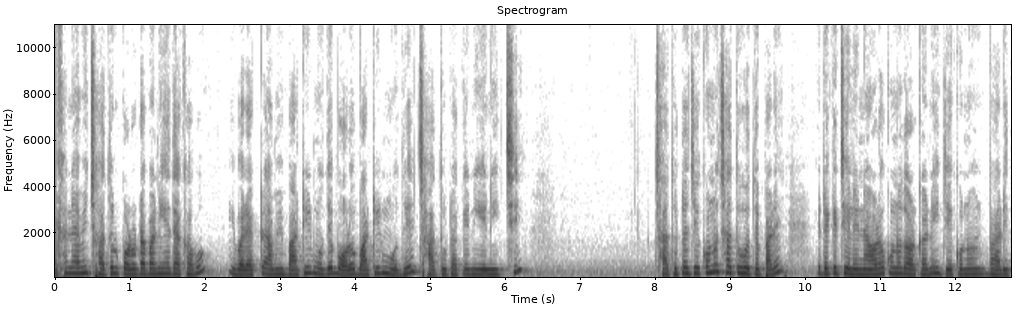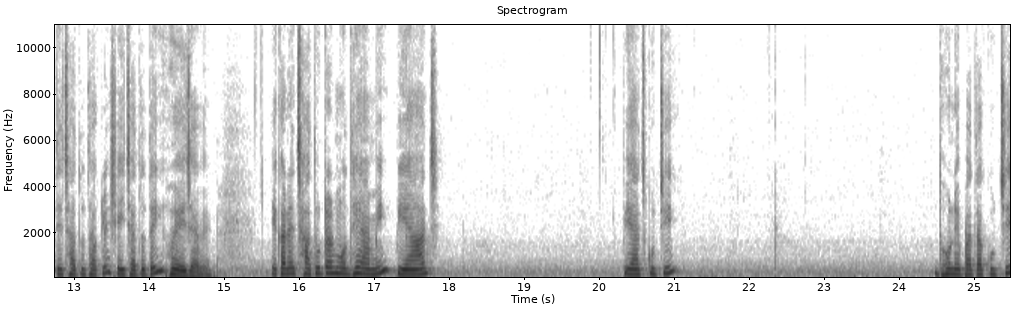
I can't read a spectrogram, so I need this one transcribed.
এখানে আমি ছাতুর পরোটা বানিয়ে দেখাবো। এবার একটা আমি বাটির মধ্যে, বড় বাটির মধ্যে ছাতুটাকে নিয়ে নিচ্ছি। ছাতুটা যে কোনো ছাতু হতে পারে। এটাকে চেলে নেওয়ারও কোনো দরকার নেই, যে কোনো বাড়িতে ছাতু থাকলে সেই ছাতুতেই হয়ে যাবে। এখানে ছাতুটার মধ্যে আমি পেঁয়াজ পেঁয়াজ কুচি, ধনে পাতা কুচি,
